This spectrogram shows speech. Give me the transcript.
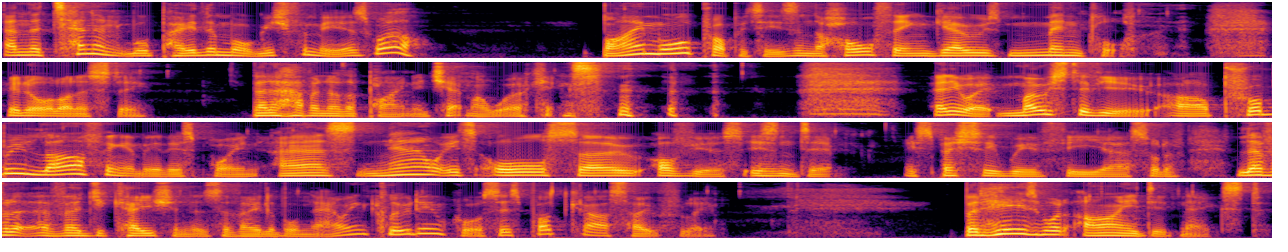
and the tenant will pay the mortgage for me as well buy more properties and the whole thing goes mental, in all honesty. Better have another pint and check my workings. anyway, most of you are probably laughing at me at this point, as now it's all so obvious, isn't it? Especially with the uh, sort of level of education that's available now, including, of course, this podcast, hopefully. But here's what I did next.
